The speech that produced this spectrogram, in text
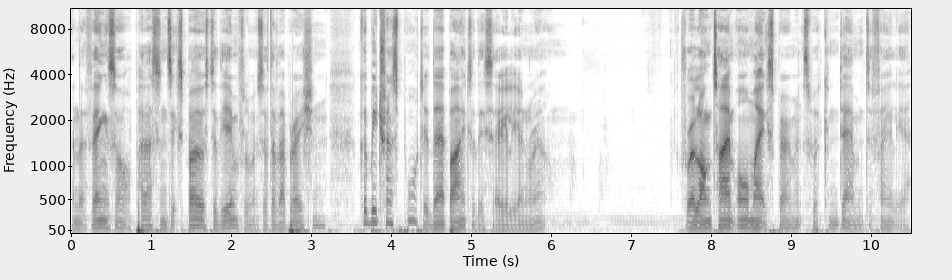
and that things or persons exposed to the influence of the vibration could be transported thereby to this alien realm. For a long time all my experiments were condemned to failure,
